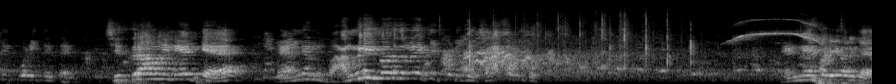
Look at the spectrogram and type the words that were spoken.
ಕಿಕ್ ಹೊಡಿತೈತೆ. ಸಿದ್ದರಾಮಯ್ಯ ನೇಟ್ಗೆ ಎಣ್ಣೆ ಅಂಗಡಿ ನೋಡಿದ್ರೆ ಕಿಕ್ ಹೊಡಿತೈತೆ ಎಣ್ಣೆ ಹೊಡಿಯೋರ್ಗೆ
